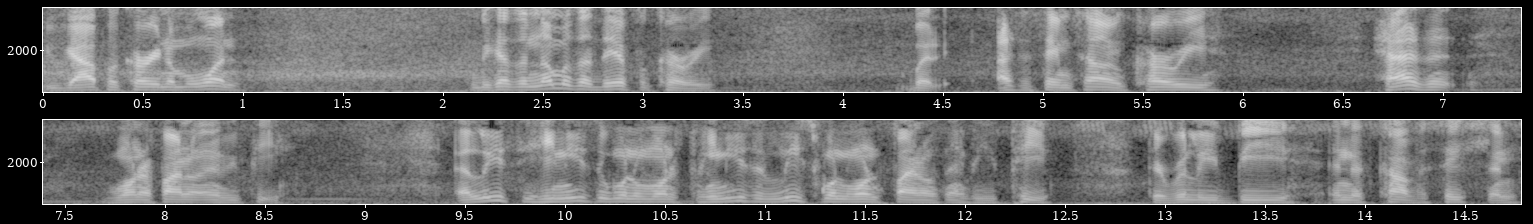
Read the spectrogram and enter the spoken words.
you gotta put Curry number one because the numbers are there for Curry. But at the same time, Curry hasn't won a final MVP. At least he needs to win one. He needs at least win one Finals MVP to really be in this conversation.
